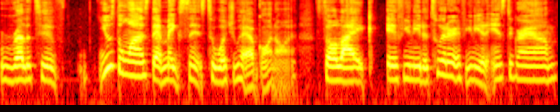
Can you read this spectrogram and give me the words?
relative use the ones that make sense to what you have going on. So like if you need a Twitter, if you need an Instagram,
